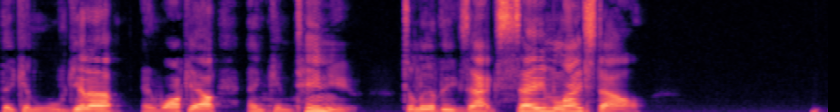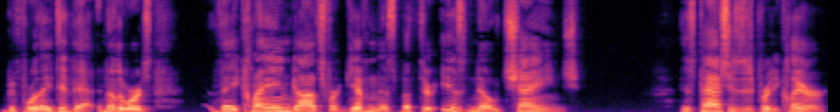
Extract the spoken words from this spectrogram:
They can get up and walk out and continue to live the exact same lifestyle before they did that. In other words, they claim God's forgiveness, but there is no change. This passage is pretty clear.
